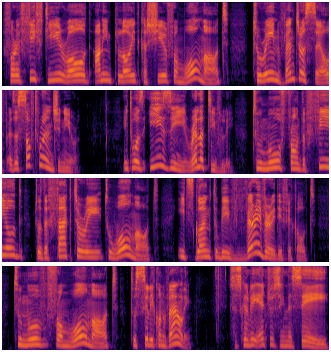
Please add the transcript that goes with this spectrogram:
for a 50 year old unemployed cashier from Walmart to reinvent herself as a software engineer. It was easy, relatively, to move from the field to the factory to Walmart. It's going to be very, very difficult to move from Walmart to Silicon Valley. So it's going to be interesting to see,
